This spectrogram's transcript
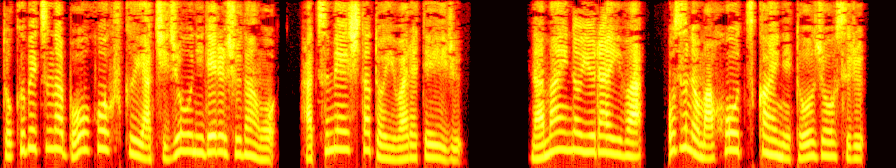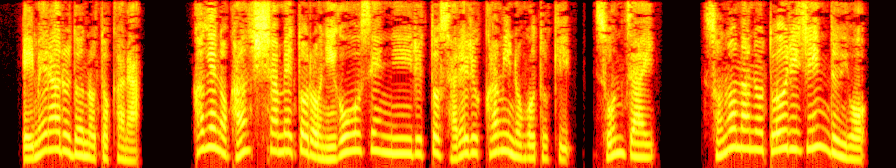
特別な防護服や地上に出る手段を発明したと言われている。名前の由来は、オズの魔法使いに登場するエメラルドの戸から、影の監視者メトロ2号線にいるとされる神のごとき存在。その名の通り人類を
